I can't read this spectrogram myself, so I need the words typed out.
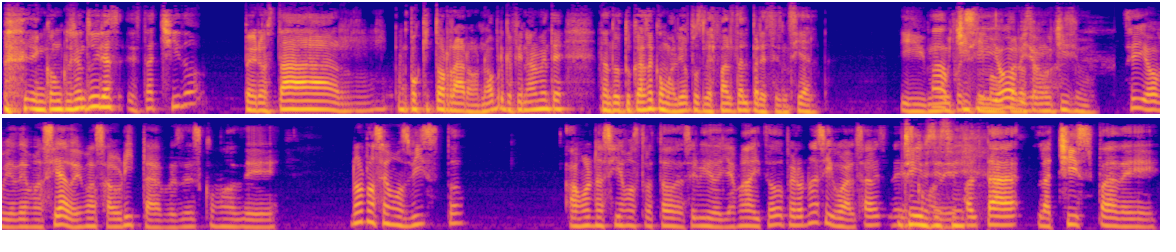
en conclusión tú dirías, está chido, pero está un poquito raro, ¿no? Porque finalmente, tanto tu casa como al mío, pues le falta el presencial. Y ah, pues muchísimo, pero muchísimo. Sí, obvio, demasiado. Y más ahorita, pues es como de. No nos hemos visto. Aún así hemos tratado de hacer videollamada y todo, pero no es igual, ¿sabes? Es sí, sí, sí. Falta la chispa de,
